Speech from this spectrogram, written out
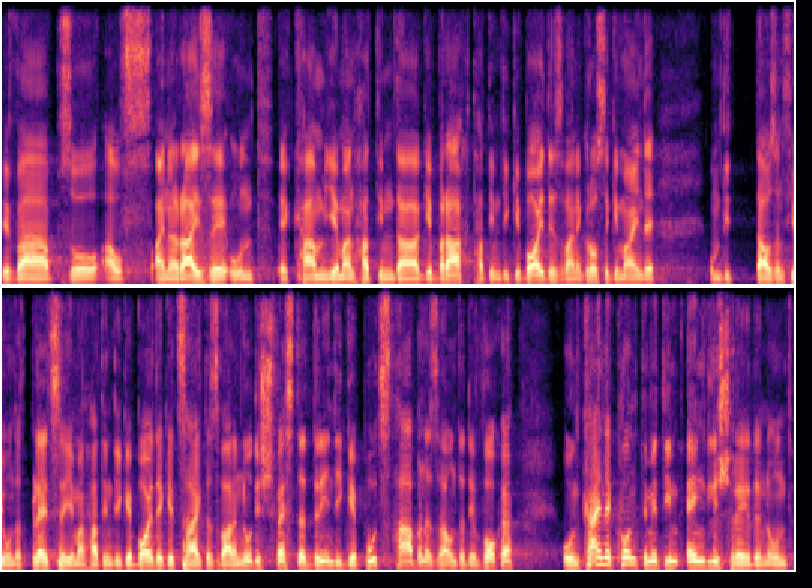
Der war so auf einer Reise und er kam, jemand hat ihm da gebracht, hat ihm die Gebäude, es war eine große Gemeinde, um die 1400 Plätze. Jemand hat in die Gebäude gezeigt. Es waren nur die Schwestern drin, die geputzt haben. Es war unter der Woche. Und keiner konnte mit ihm Englisch reden. Und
